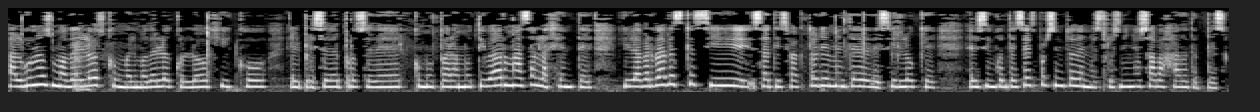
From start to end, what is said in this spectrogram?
algunos modelos como el modelo ecológico, el proceder proceder, como para motivar más a la gente. Y la verdad es que sí, satisfactoriamente de decirlo que el 56% de nuestros niños ha bajado de peso.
